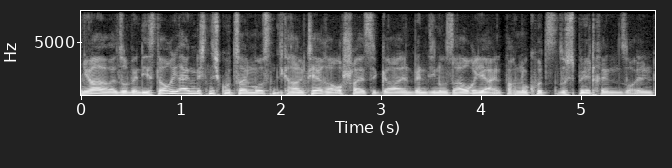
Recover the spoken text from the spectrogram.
Ja, also wenn die Story eigentlich nicht gut sein muss und die Charaktere auch scheißegal, wenn Dinosaurier einfach nur kurz durchs Bild rennen sollen,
